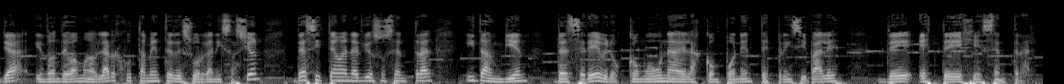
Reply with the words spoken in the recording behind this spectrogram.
ya en donde vamos a hablar justamente de su organización, del sistema nervioso central y también del cerebro como una de las componentes principales de este eje central.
